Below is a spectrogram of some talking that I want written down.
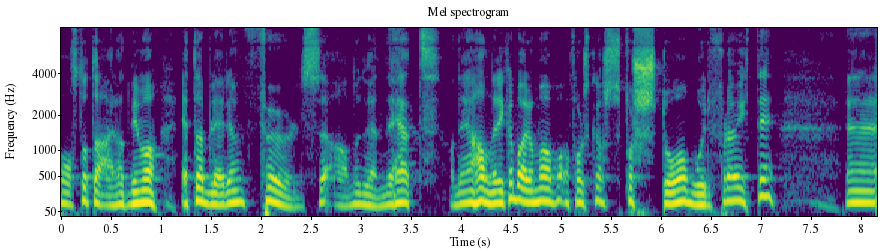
påstått, er at vi må etablere en følelse av nødvendighet. Og Det handler ikke bare om at folk skal forstå hvorfor det er viktig, eh,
